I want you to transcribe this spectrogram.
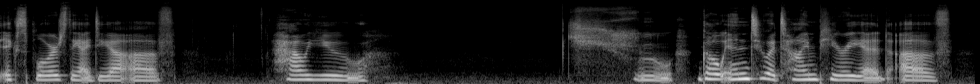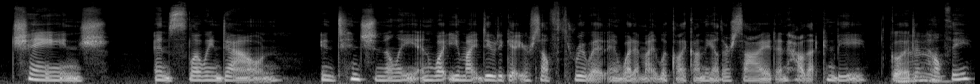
explores the idea of how you go into a time period of change and slowing down intentionally and what you might do to get yourself through it and what it might look like on the other side and how that can be good and healthy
